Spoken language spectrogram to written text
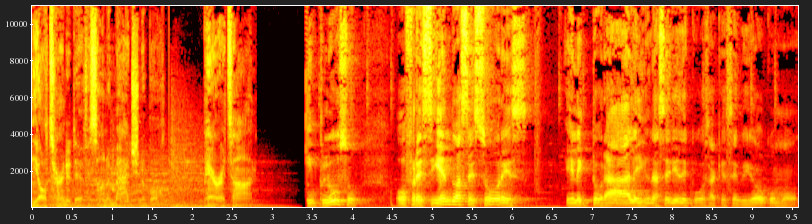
the alternative is unimaginable. Paraton. incluso ofreciendo asesores electorales y una serie de cosas que se vio como,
